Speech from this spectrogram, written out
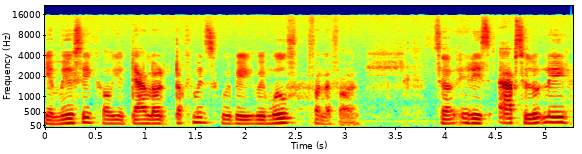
your music all your downloaded documents will be removed from the phone so it is absolutely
